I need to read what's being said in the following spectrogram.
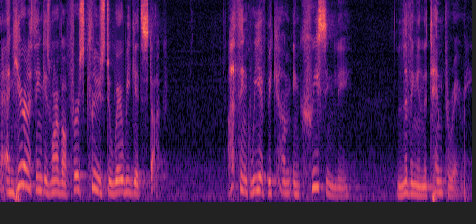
And here, I think, is one of our first clues to where we get stuck. I think we have become increasingly living in the temporary.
